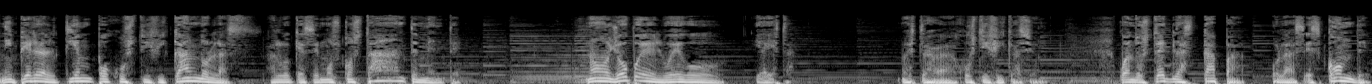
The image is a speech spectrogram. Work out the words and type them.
Ni pierda el tiempo justificándolas, algo que hacemos constantemente. No, yo pues luego, y ahí está, nuestra justificación. Cuando usted las tapa o las esconde,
